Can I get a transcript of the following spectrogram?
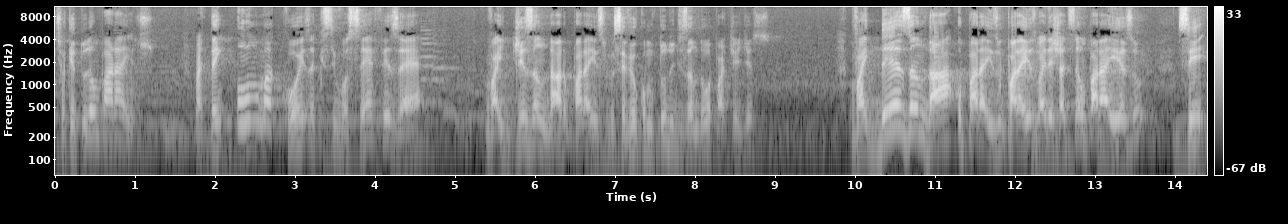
Isso aqui tudo é um paraíso. Mas tem uma coisa que, se você fizer, vai desandar o paraíso. Você viu como tudo desandou a partir disso? Vai desandar o paraíso. O paraíso vai deixar de ser um paraíso se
